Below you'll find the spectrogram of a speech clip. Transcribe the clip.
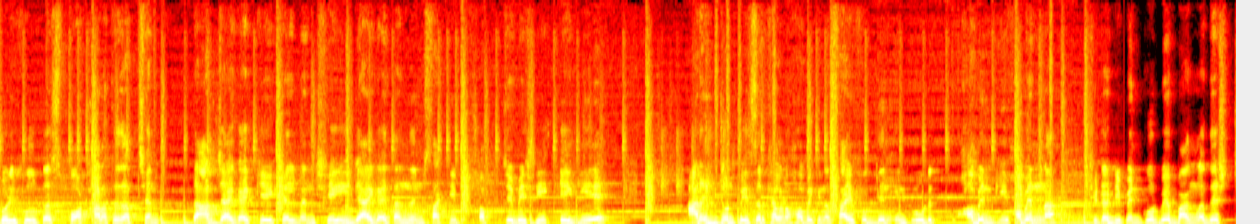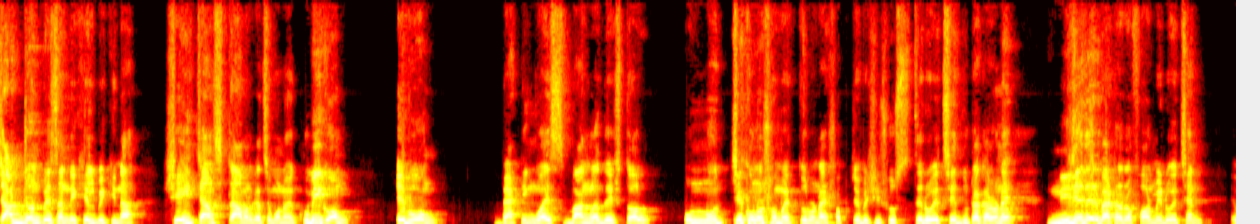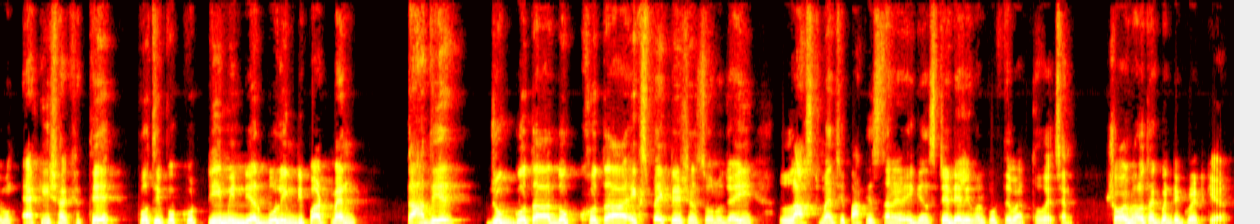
শরীফুল তার স্পট হারাতে যাচ্ছেন। তার জায়গায় কে খেলবেন? সেই জায়গায় তানজিম সাকিব সবচেয়ে বেশি এগিয়ে আরেকজন পেসার খেলানো হবে কিনা সাইফুদ্দিন ইনক্লুড হবেন কি, হবেন না, সেটা ডিপেন্ড করবে বাংলাদেশ চারজন পেসার নিয়ে খেলবে কিনা। সেই চান্সটা আমার কাছে মনে হয় খুবই কম এবং ব্যাটিং ওয়াইজ বাংলাদেশ দল অন্য যে কোনো সময়ের তুলনায় সবচেয়ে বেশি স্বস্তিতে রয়েছে। দুটা কারণে নিজেদের ব্যাটাররা ফর্মে রয়েছেন এবং একই সাথে প্রতিপক্ষ টিম ইন্ডিয়ার বোলিং ডিপার্টমেন্ট তাদের যোগ্যতা, দক্ষতা এক্সপেকটেশনস অনুযায়ী লাস্ট ম্যাচে পাকিস্তানের এগেনস্টে ডেলিভার করতে ব্যর্থ হয়েছেন। সবাই ভালো থাকবেন টেক গ্রেট কেয়ার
